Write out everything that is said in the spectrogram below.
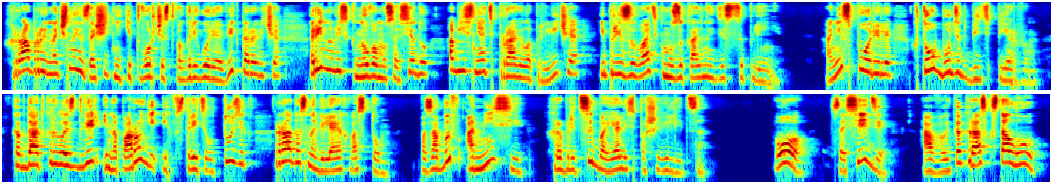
Храбрые ночные защитники творчества Григория Викторовича ринулись к новому соседу объяснять правила приличия и призывать к музыкальной дисциплине. Они спорили, кто будет бить первым. Когда открылась дверь и на пороге их встретил Тузик, радостно виляя хвостом. Позабыв о миссии, храбрецы боялись пошевелиться. «О, соседи, а вы как раз к столу!»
